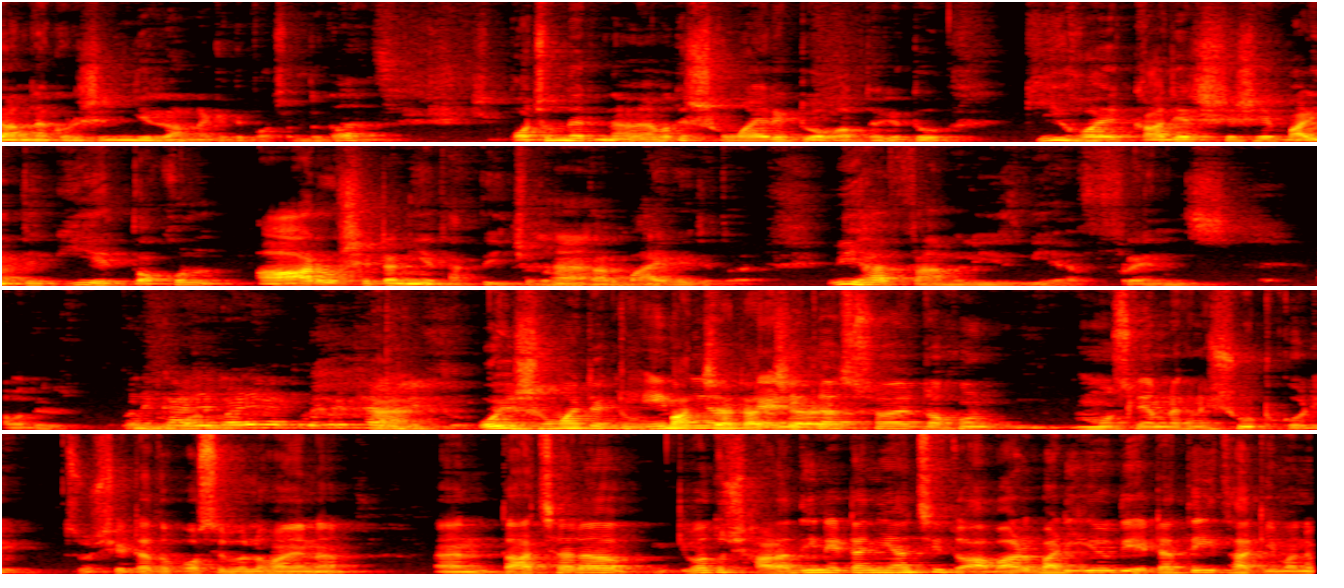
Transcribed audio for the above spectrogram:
রান্না করে সে নিজের রান্না খেতে পছন্দ করে। আচ্ছা। পছন্দের না আমাদের সময়ের একটু অভাব থাকে। তো কি হয় কাজের শেষে বাড়িতে গিয়ে তখন আরও সেটা নিয়ে থাকতে ইচ্ছে করে হ্যাঁ। তার বাইরে যেতে হয়। We have families we have friends আমাদের মানে হ্যাঁ ফ্যামিলি ওই সময়টা একটু বাচ্চা টাচ্চা হয় তখন মোস্টলি আমরা এখানে শ্যুট করি তো সেটা তো পসিবল হয় না। অ্যান্ড তাছাড়া কিংবা তো সারাদিন এটা নিয়ে আছি তো আবার বাড়ি গিয়ে যদি এটাতেই থাকি মানে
